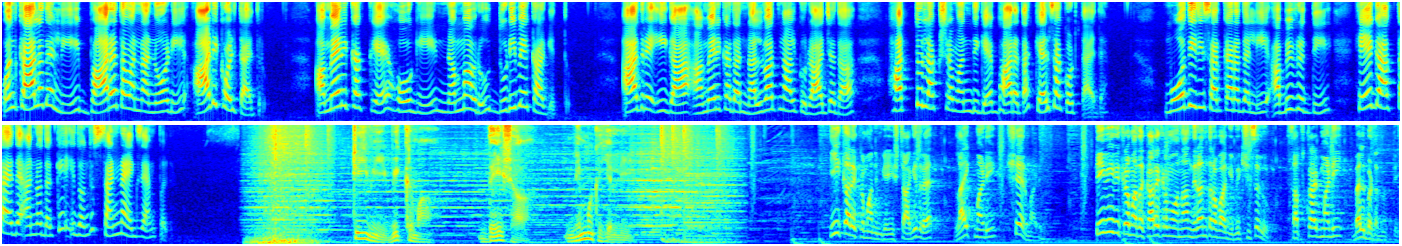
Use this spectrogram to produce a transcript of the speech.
ಒಂದು ಕಾಲದಲ್ಲಿ ಭಾರತವನ್ನು ನೋಡಿ ಆಡಿಕೊಳ್ತಾ ಇದ್ರು. ಅಮೇರಿಕಕ್ಕೆ ಹೋಗಿ ನಮ್ಮವರು ದುಡಿಬೇಕಾಗಿತ್ತು. ಆದರೆ ಈಗ ಅಮೇರಿಕದ ನಲವತ್ನಾಲ್ಕು ರಾಜ್ಯದ ಹತ್ತು ಲಕ್ಷ ಮಂದಿಗೆ ಭಾರತ ಕೆಲಸ ಕೊಡ್ತಾ ಇದೆ. ಮೋದಿಜಿ ಸರ್ಕಾರದಲ್ಲಿ ಅಭಿವೃದ್ಧಿ ಹೇಗಾಗ್ತಾ ಇದೆ ಅನ್ನೋದಕ್ಕೆ ಇದೊಂದು ಸಣ್ಣ ಎಕ್ಸಾಂಪಲ್ ಟಿವಿ ವಿಕ್ರಮ, ದೇಶ ನಿಮ್ಮ ಕೈಯಲ್ಲಿ. ಈ ಕಾರ್ಯಕ್ರಮ ನಿಮಗೆ ಇಷ್ಟ ಆಗಿದ್ರೆ ಲೈಕ್ ಮಾಡಿ ಶೇರ್ ಮಾಡಿ. ಟಿವಿ ವಿಕ್ರಮದ ಕಾರ್ಯಕ್ರಮವನ್ನು ನಿರಂತರವಾಗಿ ವೀಕ್ಷಿಸಲು ಸಬ್ಸ್ಕ್ರೈಬ್ ಮಾಡಿ ಬೆಲ್ ಬಟನ್ ಒತ್ತಿ.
